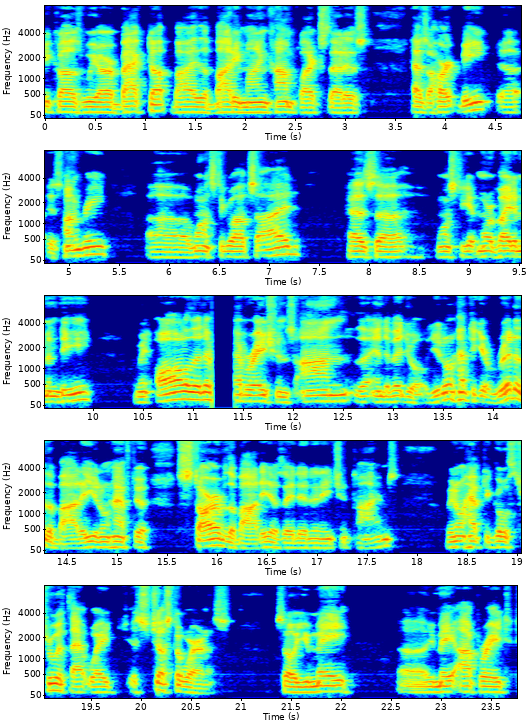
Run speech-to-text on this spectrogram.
because we are backed up by the body mind complex that is has a heartbeat, uh, is hungry, uh, wants to go outside, has uh, wants to get more vitamin D. I mean, all of the different aberrations on the individual. You don't have to get rid of the body. You don't have to starve the body as they did in ancient times. We don't have to go through it that way. It's just awareness. So you may uh, you may operate.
